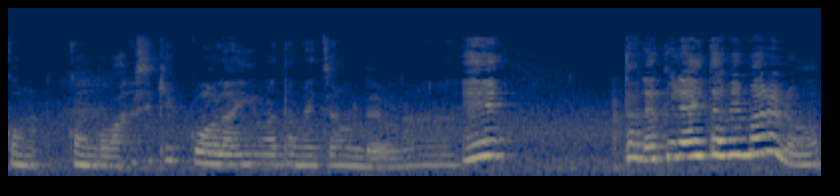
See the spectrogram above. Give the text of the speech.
今今後は。私結構 LINE は貯めちゃうんだよな。え？どれくらい食べまるの？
